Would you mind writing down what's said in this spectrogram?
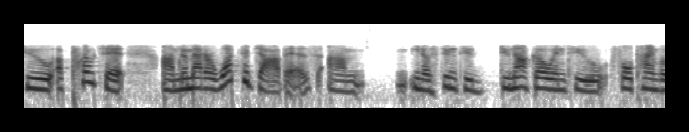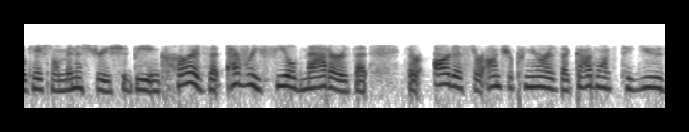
to approach it, um, no matter what the job is, um, you know, students who do not go into full-time vocational ministry should be encouraged that every field matters, that if they're artists or entrepreneurs, that God wants to use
